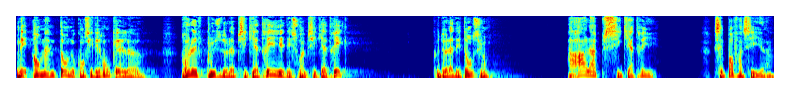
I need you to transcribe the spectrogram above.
mais en même temps nous considérons qu'elle euh, relève plus de la psychiatrie et des soins psychiatriques que de la détention. Ah, la psychiatrie. C'est pas facile. Hein.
